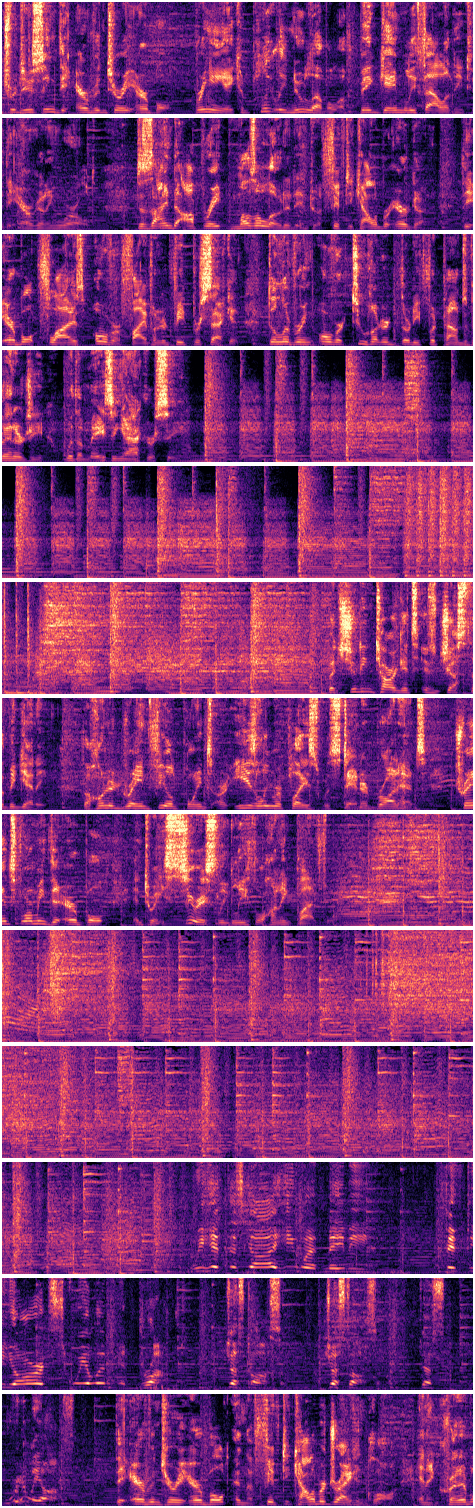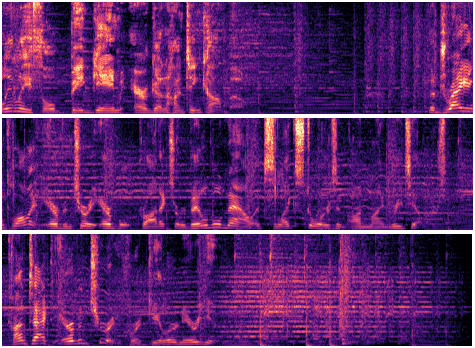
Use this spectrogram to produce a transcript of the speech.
Introducing the Air Venturi Airbolt, bringing a completely new level of big game lethality to the airgunning world. Designed to operate muzzle loaded into a 50 caliber airgun, the Airbolt flies over 500 feet per second, delivering over 230 foot-pounds of energy with amazing accuracy. But shooting targets is just the beginning. The 100 grain field points are easily replaced with standard broadheads, transforming the Airbolt into a seriously lethal hunting platform. We hit this guy, he went maybe 50 yards squealing and dropped. Just awesome. Just awesome. Just really awesome. The Air Venturi Airbolt and the 50 caliber Dragon Claw, an incredibly lethal big game airgun hunting combo. The Dragon Claw and Air Venturi Airbolt products are available now at select stores and online retailers. Contact Air Venturi for a dealer near you.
